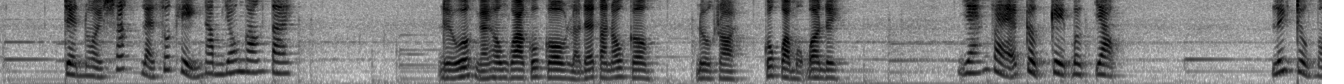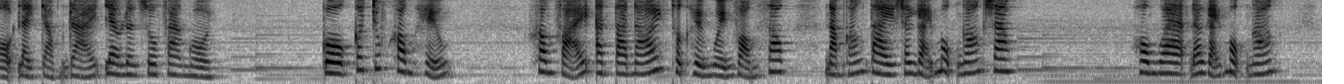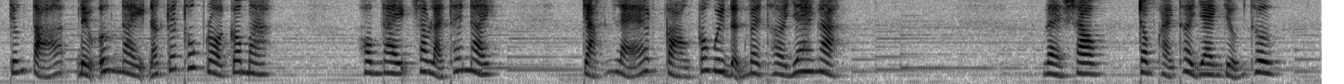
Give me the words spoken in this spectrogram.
Trên nồi sắt lại xuất hiện năm dấu ngón tay. Điều ước ngày hôm qua của cô là để ta nấu cơm. Được rồi cút qua một bên đi. Dáng vẻ cực kỳ bực dọc. Lý trường mộ lại chậm rãi leo lên sofa ngồi. Cô có chút không hiểu. Không phải anh ta nói thực hiện nguyện vọng xong năm ngón tay sẽ gãy một ngón sao? Hôm qua đã gãy một ngón. Chứng tỏ điều ước này đã kết thúc rồi cơ mà. Hôm nay sao lại thế này? Chẳng lẽ còn có quy định về thời gian à? Về sau, trong khoảng thời gian dưỡng thương,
